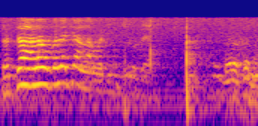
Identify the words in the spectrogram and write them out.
સટ્ટા હારાઓ ભલે ક્યાં લાવવા દીધું છે બરોબર ને?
